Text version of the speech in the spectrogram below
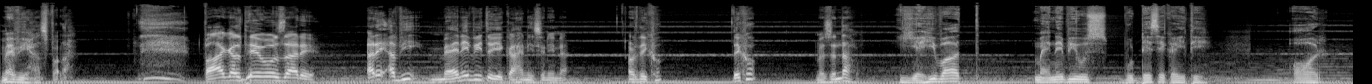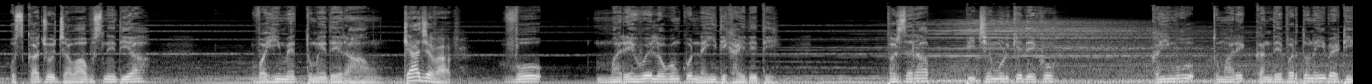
मैं भी हंस पड़ा। पागल थे वो सारे। अरे अभी मैंने भी तो ये कहानी सुनी ना। और देखो देखो मैं ज़िंदा हूँ। यही बात मैंने भी उस बुढ़े से कही थी। और उसका जो जवाब उसने दिया वही मैं तुम्हें दे रहा हूँ। क्या जवाब? वो मरे हुए लोगों को नहीं दिखाई देती। पर जरा पीछे मुड़ के देखो। कहीं वो तुम्हारे कंधे पर तो नहीं बैठी?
